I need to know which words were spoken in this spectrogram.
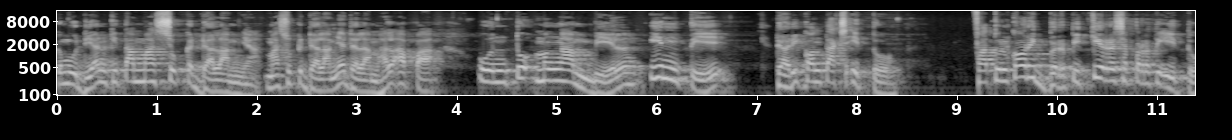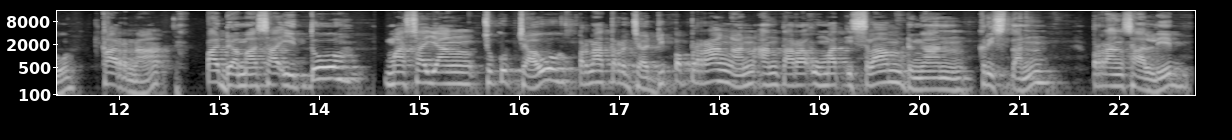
kemudian kita masuk ke dalamnya. Masuk ke dalamnya dalam hal apa? Untuk mengambil inti dari konteks itu. Fatul Qorib berpikir seperti itu karena pada masa itu masa yang cukup jauh pernah terjadi peperangan antara umat Islam dengan Kristen, perang salib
